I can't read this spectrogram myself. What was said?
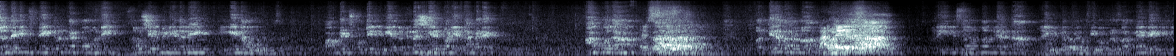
ಜೊತೆ ನಿಮ್ ಸ್ನೇಹಿತರನ್ನ ಕರ್ಕೊಂಡ್ ಬನ್ನಿ ಸೋಷಿಯಲ್ ಮೀಡಿಯಾದಲ್ಲಿ ಹೀಗೆ ನಾವು ಪಾಂಪ್ಲೆಟ್ಸ್ ಕೊಟ್ಟಿದೀವಿ ಅದನ್ನೆಲ್ಲ ಶೇರ್ ಮಾಡಿ ಎಲ್ಲ ಕಡೆ. ಆಗ್ಬೋದಾ ಬರ್ತೀರಾ ಬರಲ್ವಾ ಬರೀ ಇಲ್ಲಿ ಬಂದ್ರೆ ಪ್ರತಿಯೊಬ್ರು ಬರ್ಲೇಬೇಕಿದು.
